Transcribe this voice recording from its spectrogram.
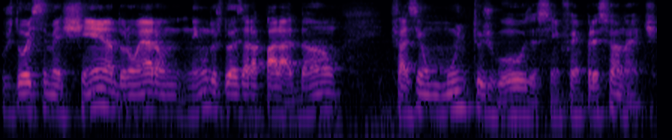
os dois se mexendo, não eram, nenhum dos dois era paradão, faziam muitos gols, assim, foi impressionante.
